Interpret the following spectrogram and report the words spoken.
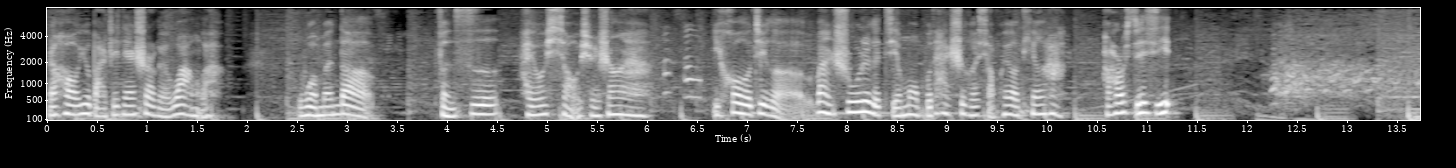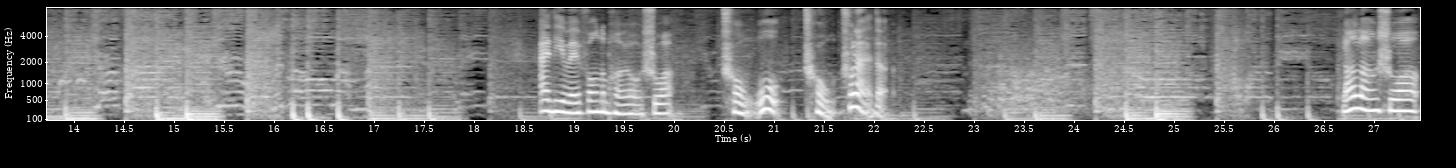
然后又把这件事儿给忘了。我们的粉丝还有小学生啊，以后这个万叔这个节目不太适合小朋友听哈，好好学习。爱地为风的朋友说：“宠物宠出来的。”朗朗说：“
